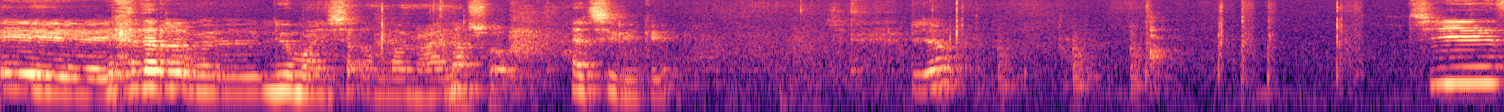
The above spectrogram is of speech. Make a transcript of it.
يحضر اليوم إن شاء الله معنا. إن شاء الله. هادشي اللي كاين. cheese.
